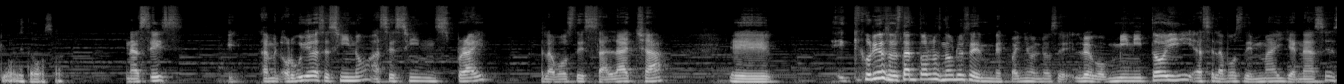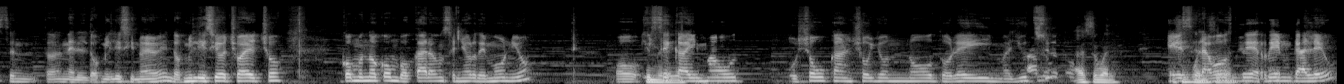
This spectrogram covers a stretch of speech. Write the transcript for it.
qué bonita voz. ¿eh? Y también Orgullo de asesino, Assassin's Pride, hace la voz de Salacha. Eh, qué curioso, están todos los nombres en español, no sé. Luego, Minitoy hace la voz de Mai Yanase, está en, en el 2019. En 2018 ha hecho Cómo no convocar a un señor demonio. O ¿Quién era Isekai Maut o Shoukan no Dorei Mayutsu. Ah, es buena. Es la voz de Rem Galeo.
